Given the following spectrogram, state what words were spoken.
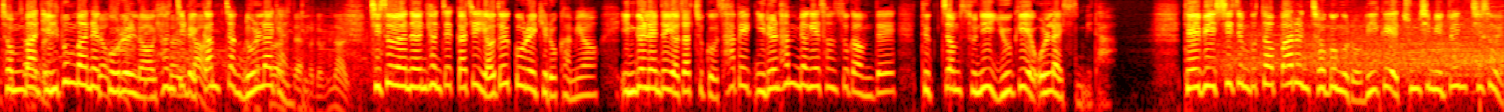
전반 1분 만에 골을 넣어 현지를 깜짝 놀라게 한 뒤 지소연은 현재까지 8골을 기록하며 잉글랜드 여자축구 471명의 선수 가운데 득점 순위 6위에 올라 있습니다. 데뷔 시즌부터 빠른 적응으로 리그의 중심이 된 지소연.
